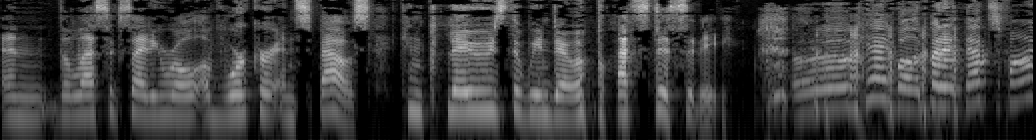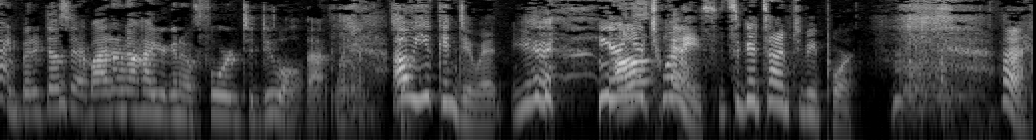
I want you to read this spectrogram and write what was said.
and the less exciting role of worker and spouse can close the window of plasticity okay well but it, that's fine but it doesn't i don't know how you're going to afford to do all that Lynn, so. oh you can do it you're, you're in your 20s it's a good time to be poor all right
